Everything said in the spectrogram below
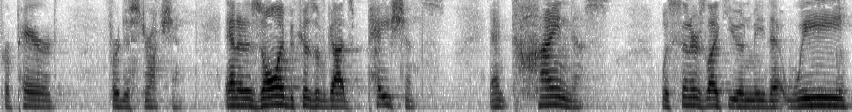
prepared for destruction. And it is only because of God's patience and kindness with sinners like you and me that we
